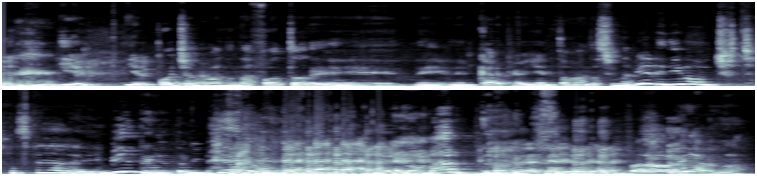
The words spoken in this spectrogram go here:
y, el, y el pocho me manda una foto de, de- del Carpio y él tomándose una biela. Y digo, chucha, o sea, invite, yo también quiero tomar. Es. Para variar, ¿no?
